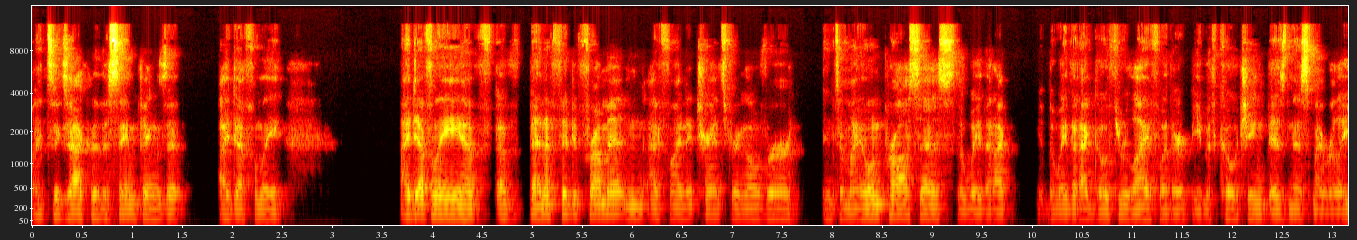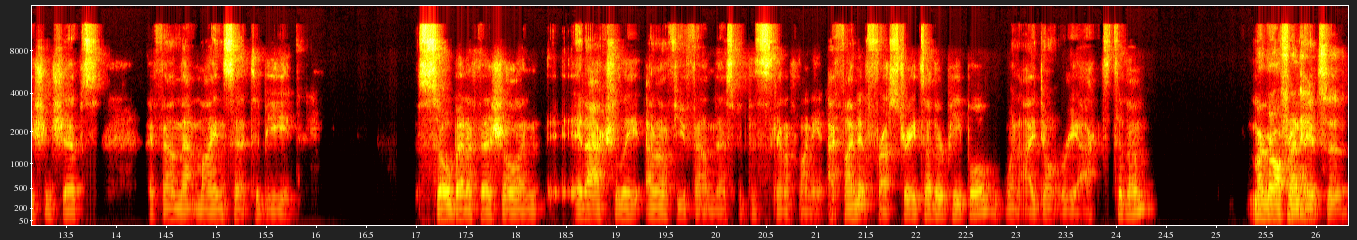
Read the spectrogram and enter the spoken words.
it's exactly the same things that I definitely I definitely have have benefited from it and I find it transferring over into my own process, the way that I the way that I go through life, whether it be with coaching, business, my relationships. I found that mindset to be so beneficial. And it actually, I don't know if you found this, but this is kind of funny. I find it frustrates other people when I don't react to them. My girlfriend hates it.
